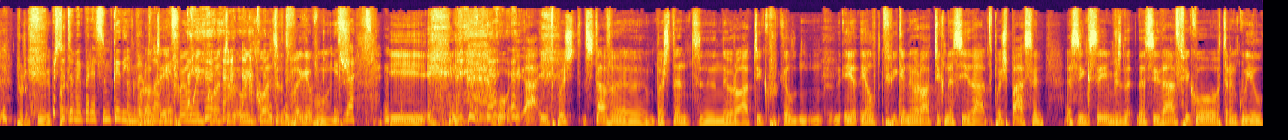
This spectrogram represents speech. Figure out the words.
Porque, Mas tu pá, também parece um bocadinho. Pronto, foi um encontro, um encontro de vagabundos. Exato. E, ah, e depois estava bastante neurótico, porque ele, ele, fica neurótico na cidade. Depois passa-lhe. Assim que saímos da, da cidade, ficou tranquilo.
